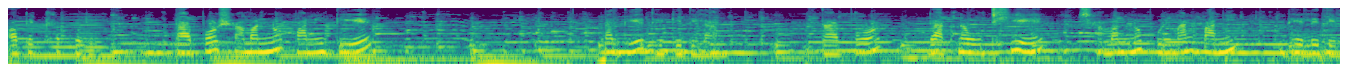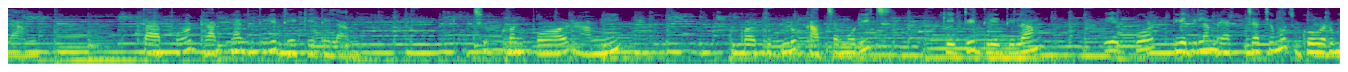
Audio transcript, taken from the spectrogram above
অপেক্ষা করি। তারপর সামান্য পানি দিয়ে দিয়ে ঢেকে দিলাম। তারপর ঢাকনা উঠিয়ে সামান্য পরিমাণ পানি ঢেলে দিলাম। তারপর ঢাকনা দিয়ে ঢেকে দিলাম। কিছুক্ষণ পর আমি কতগুলো কাঁচামরিচ কেটে দিয়ে দিলাম। এরপর দিয়ে দিলাম এক চা চামচ গরম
